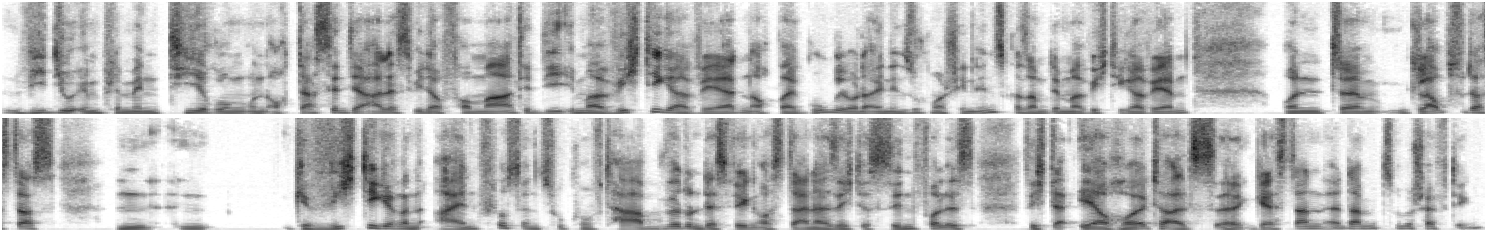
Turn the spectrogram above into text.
Videoimplementierung und auch das sind ja alles wieder Formate, die immer wichtiger werden, auch bei Google oder in den Suchmaschinen insgesamt immer wichtiger werden. Und ähm, glaubst du, dass das ein, ein gewichtigeren Einfluss in Zukunft haben wird und deswegen aus deiner Sicht es sinnvoll ist, sich da eher heute als äh, gestern äh, damit zu beschäftigen?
